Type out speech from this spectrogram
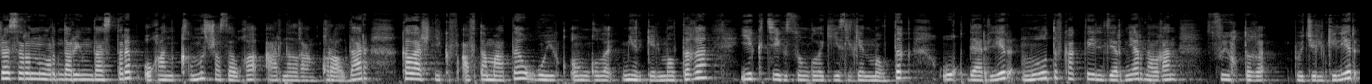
Жасырын орындар ұйымдастырып оған қылмыс жасауға арналған құралдар калашников автоматы ойық ұңғылы меркель мылтығы екі тегіс ұңғылы кесілген мылтық оқ-дәрілер молотов коктейльдеріне арналған сұйықтығы бөтелкелер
